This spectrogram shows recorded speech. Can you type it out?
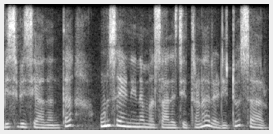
ಬಿಸಿ ಬಿಸಿ ಆದಂಥ ಹುಣಸೆ ಹಣ್ಣಿನ ಮಸಾಲೆ ಚಿತ್ರಣ ರೆಡಿ ಟು ಸರ್ವ್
